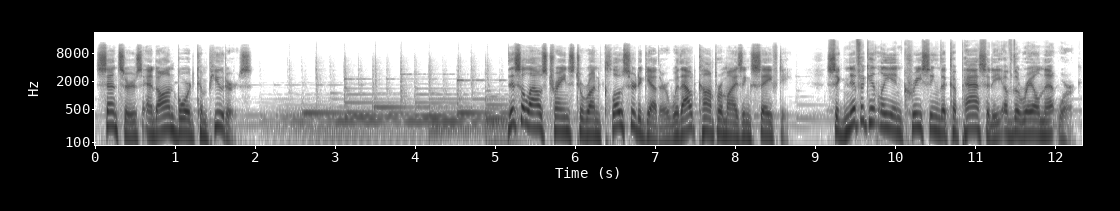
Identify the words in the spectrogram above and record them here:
sensors, and onboard computers. This allows trains to run closer together without compromising safety, significantly increasing the capacity of the rail network.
